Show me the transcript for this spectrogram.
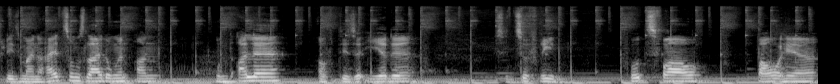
schließe meine Heizungsleitungen an und alle auf dieser Erde sind zufrieden. Putzfrau, Bauherr,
